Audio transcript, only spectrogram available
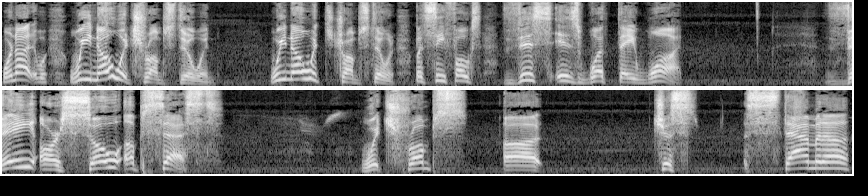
We're not. We know what Trump's doing. We know what Trump's doing. But see, folks, this is what they want. They are so obsessed with Trump's uh, just stamina.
